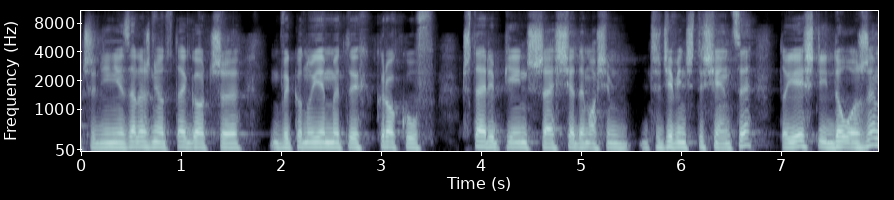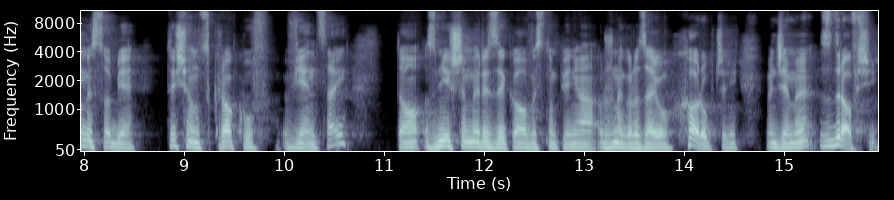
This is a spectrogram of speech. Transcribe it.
czyli niezależnie od tego, czy wykonujemy tych kroków 4, 5, 6, 7, 8 czy 9 tysięcy, to jeśli dołożymy sobie tysiąc kroków więcej, to zmniejszymy ryzyko wystąpienia różnego rodzaju chorób, czyli będziemy zdrowsi.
